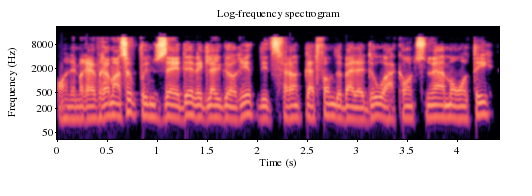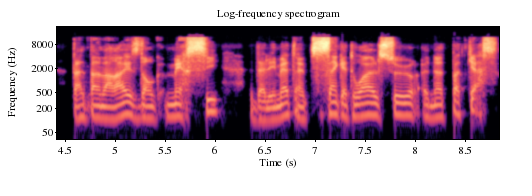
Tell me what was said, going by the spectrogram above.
On aimerait vraiment ça que vous pouvez nous aider avec l'algorithme des différentes plateformes de balado à continuer à monter dans le palmarès. Donc, merci d'aller mettre un petit 5 étoiles sur notre podcast.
